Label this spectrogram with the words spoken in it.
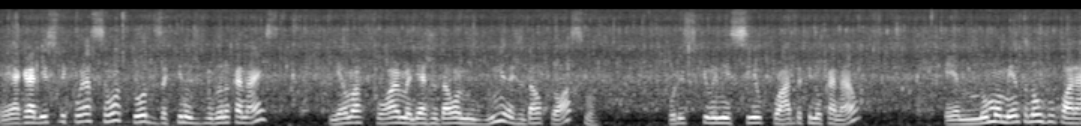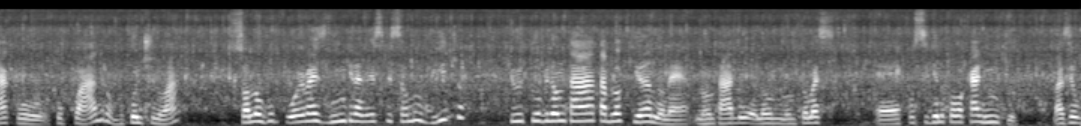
É, agradeço de coração a todos aqui no Divulgando Canais. E é uma forma de ajudar um amiguinho, de ajudar o próximo. Por isso que eu iniciei o quadro aqui no canal. É, no momento eu não vou parar com, com o quadro, vou continuar. Só não vou pôr mais link na descrição do vídeo, que o YouTube não tá, tá bloqueando, né? Não, tá, não, não tô mais é, conseguindo colocar link. Mas eu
